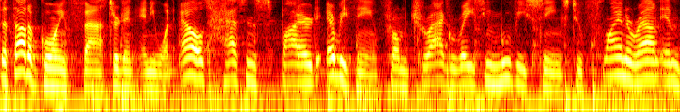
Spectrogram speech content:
The thought of going faster than anyone else has inspired everything from drag racing movie scenes to flying around in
